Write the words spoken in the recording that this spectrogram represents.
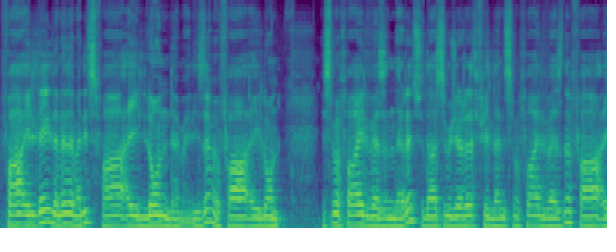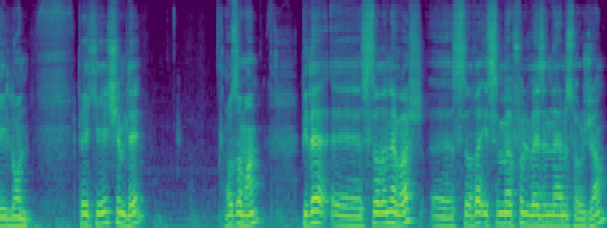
fail değil de ne demeliyiz? Failon demeliyiz değil mi? Failon. İsmi fail vezinleri, sülasi mücerret fiilden ismi fail vezni failon. Peki şimdi o zaman bir de e, sırada ne var? E, sırada isim meful vezinlerini soracağım.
